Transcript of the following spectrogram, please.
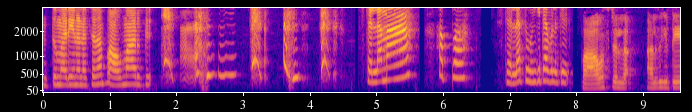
முத்துமாரியை நினைச்சதான் பாவமா இருக்கு. ஸ்டெல்லாமா அப்பா ஸ்டெல்லா தூங்கிட்டா அவளுக்கு. பாவம் ஸ்டெல்லா. அழுதுகிட்டே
